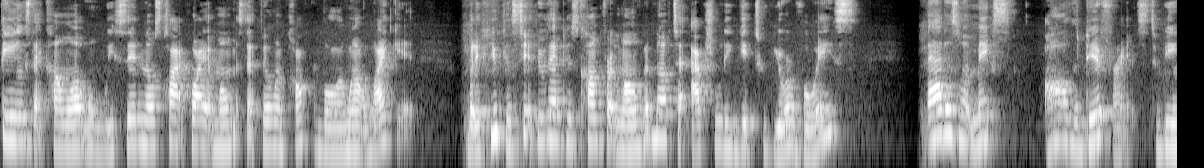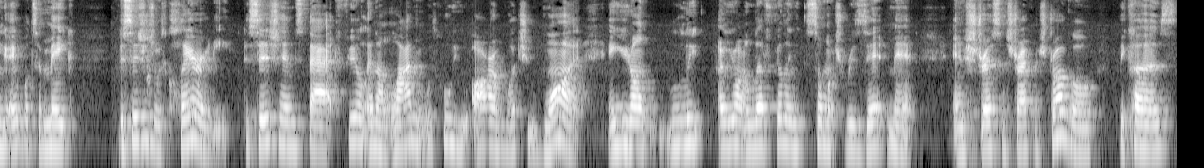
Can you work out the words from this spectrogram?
things that come up when we sit in those quiet, moments that feel uncomfortable and we don't like it. But if you can sit through that discomfort long enough to actually get to your voice, that is what makes all the difference to being able to make decisions with clarity, decisions that feel in alignment with who you are and what you want, and you don't le- you aren't left feeling so much resentment and stress and strife and struggle because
